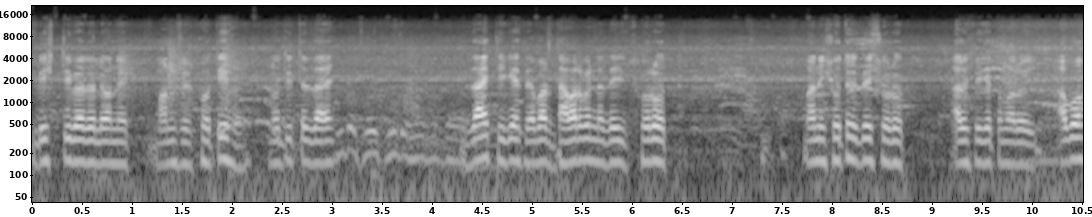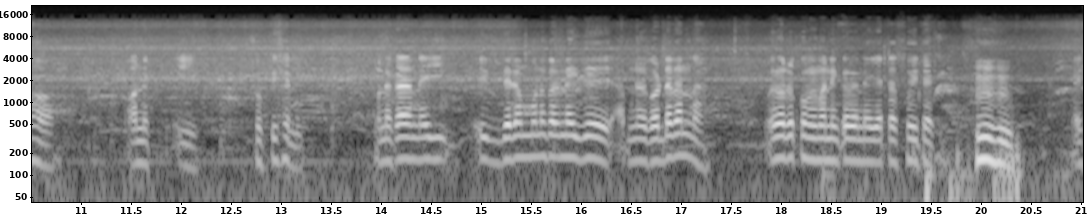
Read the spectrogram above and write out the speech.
বৃষ্টি বাদলে অনেক মানুষের ক্ষতি হয় নদীতে যায়। যায় ঠিক আছে আবার ধাবার না যে শরৎ মানে স্রোতের যে শরৎ আর হচ্ছে গিয়ে তোমার ওই আবহাওয়া অনেক ই শক্তিশালী। মনে করেন এই এই যেরকম মনে করেন এই যে আপনার গড্ডা দেন না ওই রকমই মনে করেন এই একটা সই থাকে। হুম হুম। এই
